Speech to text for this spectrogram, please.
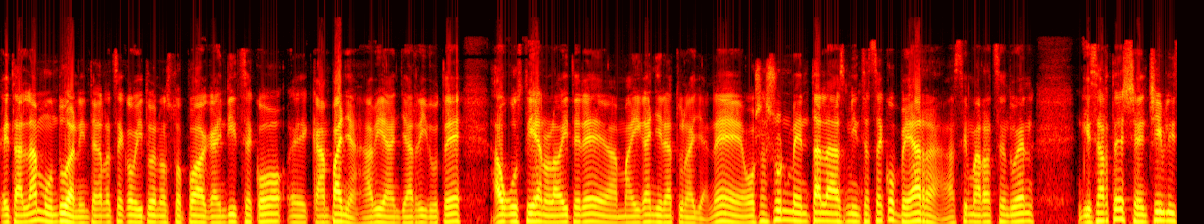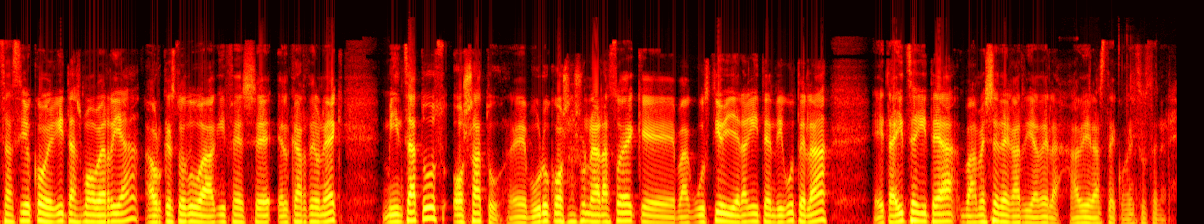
eta lan munduan integratzeko bituen oztopoa gainditzeko eh, kanpaina abian jarri dute, hau guztian olabait ere mai gaineratu nahian. Eh? Osasun mentalaz mintzatzeko beharra azimarratzen duen gizarte sentsibilizazioko egitasmo berria, aurkeztu du agifes eh, elkarte honek, mintzatuz osatu. E, buruko osasun arazoek e, ba, guztioi eragiten digutela, eta hitz egitea ba, mesedegarria dela adierazteko ez zuzen ere.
